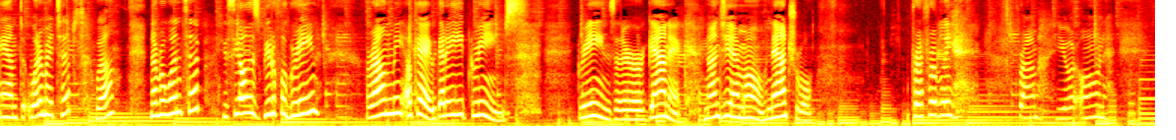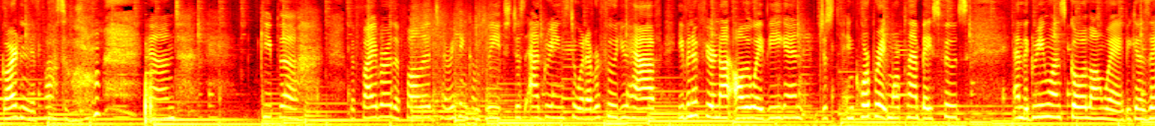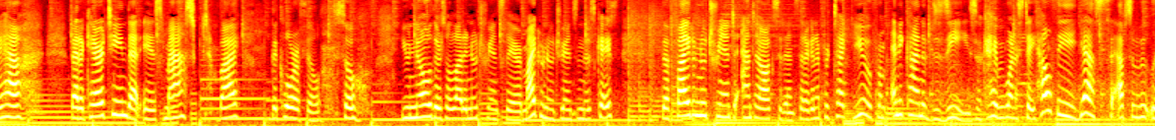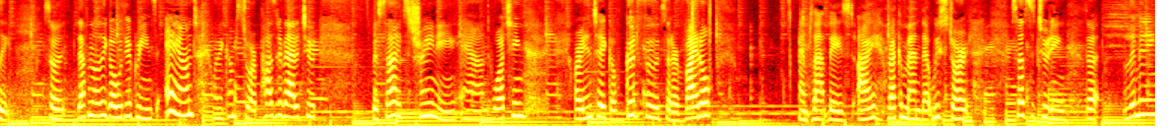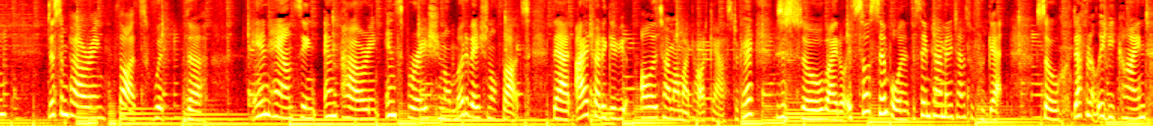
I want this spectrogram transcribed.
And what are my tips? Well, number one tip you see all this beautiful green around me? Okay, we gotta eat greens. Greens that are organic, non GMO, natural. Preferably from your own garden if possible. and keep the the fiber, the folate, everything complete. Just add greens to whatever food you have. Even if you're not all the way vegan, just incorporate more plant-based foods. And the green ones go a long way because they have beta carotene that is masked by the chlorophyll. So you know there's a lot of nutrients there, micronutrients in this case, the phytonutrient antioxidants that are going to protect you from any kind of disease. Okay, we want to stay healthy. Yes, absolutely. So definitely go with your greens. And when it comes to our positive attitude, besides training and watching our intake of good foods that are vital and plant based, I recommend that we start substituting the limiting, disempowering thoughts with the enhancing, empowering, inspirational, motivational thoughts that I try to give you all the time on my podcast, okay? This is so vital. It's so simple, and at the same time, many times we forget. So definitely be kind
